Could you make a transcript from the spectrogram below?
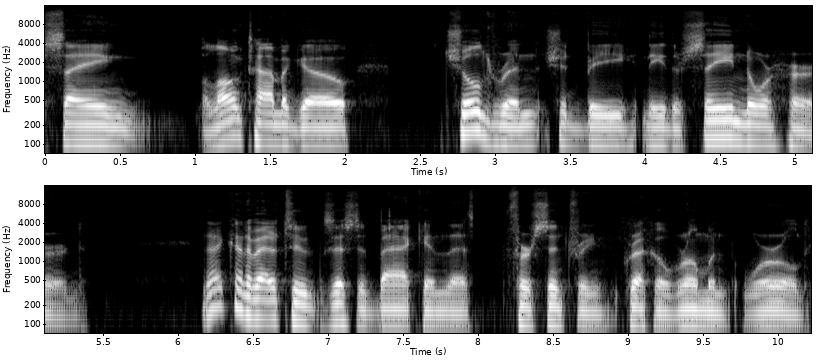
saying a long time ago children should be neither seen nor heard. And that kind of attitude existed back in the first century Greco Roman world.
